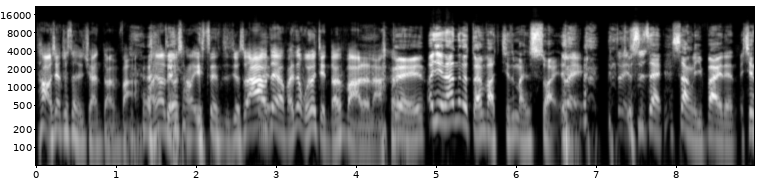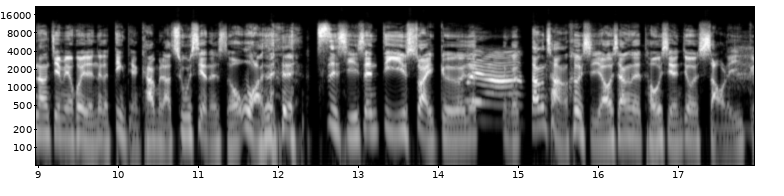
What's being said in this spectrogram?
他好像就是很喜欢短发，好像留长了一阵子，就说啊，对啊，反正我又剪短发了啦。对，而且他那个短发其实蛮帅的。对，对，就是在上礼拜的现场见面会的那个定点 camera 出现的时候，哇，实习生第一帅哥，对啊，那个当场贺喜遥香的头衔就少了一个。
